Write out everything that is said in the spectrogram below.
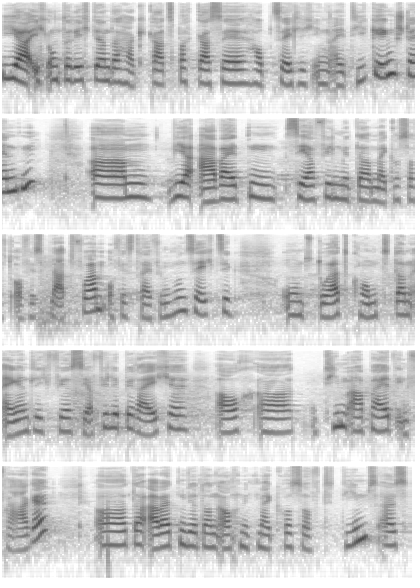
Ja, ich unterrichte an der Hack Grazbachgasse hauptsächlich in IT-Gegenständen. Ähm, wir arbeiten sehr viel mit der Microsoft Office Plattform, Office 365 und dort kommt dann eigentlich für sehr viele Bereiche auch äh, Teamarbeit in Frage. Äh, da arbeiten wir dann auch mit Microsoft Teams als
